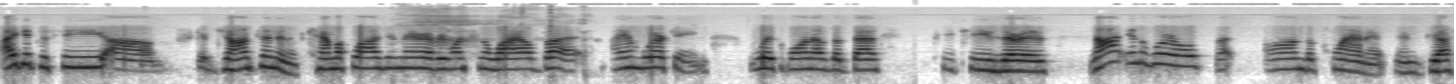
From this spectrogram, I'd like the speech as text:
I get to see um, Skip Johnson and his camouflage in there every once in a while. But I am working with one of the best PTs there is, not in the world, but on the planet, and Jeff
